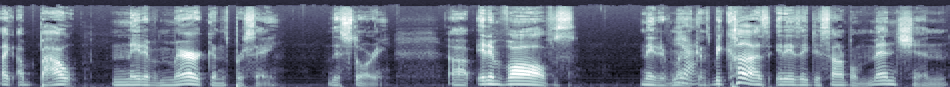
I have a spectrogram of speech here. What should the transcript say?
like about Native Americans per se. This story, uh, it involves Native Yeah. Americans because it is a dishonorable mention.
